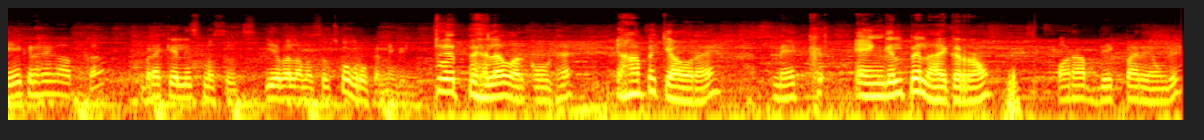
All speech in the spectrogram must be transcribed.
एक रहेगा आपका ब्रैकेलिस मसल्स ये वाला मसल्स को ग्रो करने के लिए। तो ये पहला वर्कआउट है। यहाँ पे क्या हो रहा है? मैं एक एंगल पे लाई कर रहा हूँ और आप देख पा रहे होंगे,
